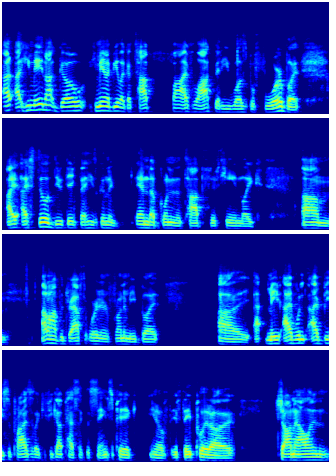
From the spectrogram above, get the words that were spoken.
I, I, he may not go. He may not be like a top five lock that he was before, but I, I still do think that he's going to end up going in the top fifteen. Like, um, I don't have the draft order in front of me, but uh, maybe I wouldn't. I'd be surprised like if he got past like the Saints pick. You know, if, if they put uh, John Allen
